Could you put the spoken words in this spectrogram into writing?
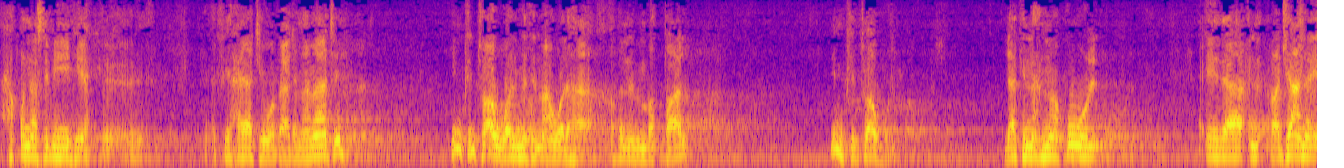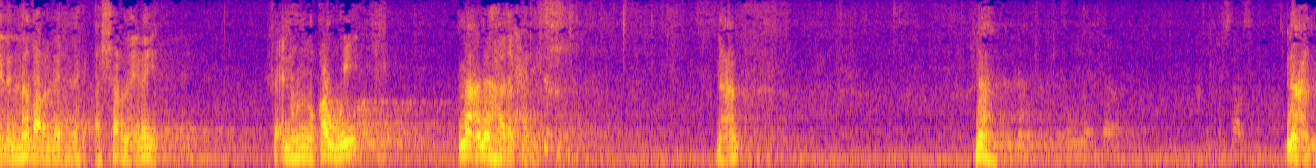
حق الناس به في في حياته وبعد مماته. يمكن تؤول مثل ما أولها أظن ابن بطال. يمكن تؤول. لكن نحن نقول إذا رجعنا إلى النظر الذي أشرنا إليه فإنه يقوي معنى هذا الحديث. نعم. نعم. نعم.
